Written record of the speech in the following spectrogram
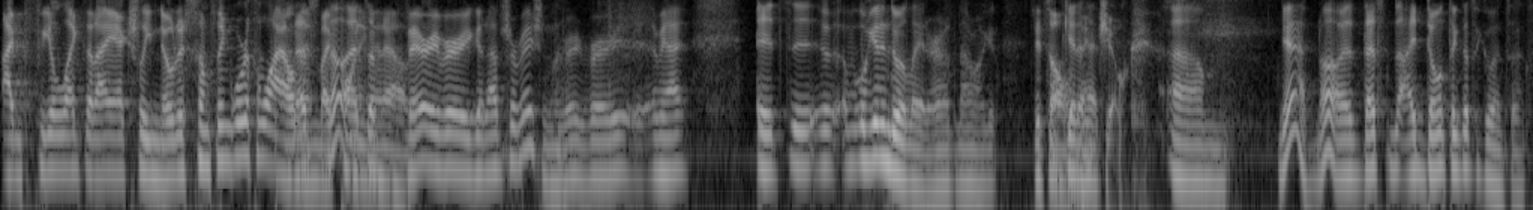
I feel like that I actually noticed something worthwhile That's then by no, pointing that's it a out. very, very good observation. Very, very. I mean, I, it's. Uh, we'll get into it later. I don't want to get. it's all get a big ahead. joke. Yeah, no, that's. I don't think that's a coincidence.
